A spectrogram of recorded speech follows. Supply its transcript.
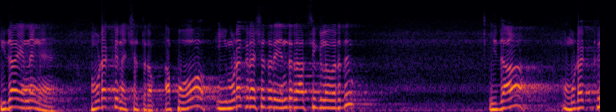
இதான் என்னங்க? முடக்கு நட்சத்திரம். அப்போ இ- முடக்கு நட்சத்திரம் எந்த ராசிக்குள்ள வருது? இதான் முடக்கு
